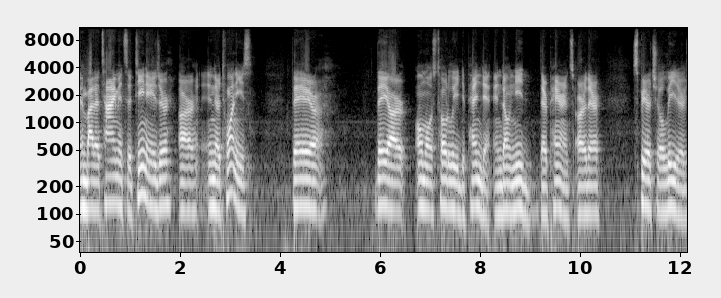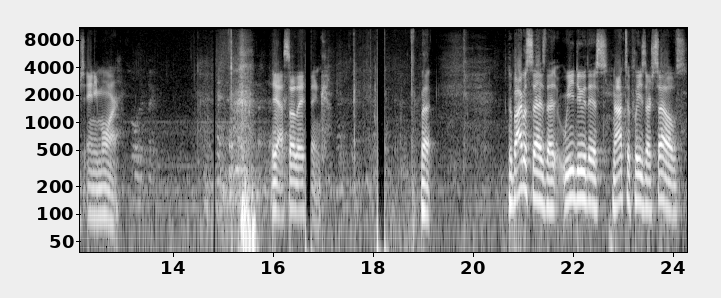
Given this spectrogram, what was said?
And by the time it's a teenager or in their 20s, they are, they are almost totally dependent and don't need their parents or their spiritual leaders anymore. yeah, so they think. But the Bible says that we do this not to please ourselves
